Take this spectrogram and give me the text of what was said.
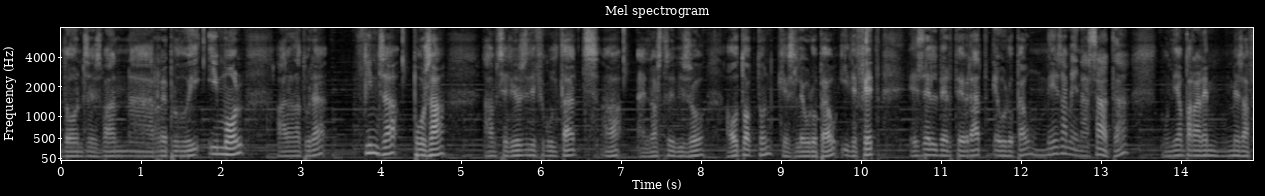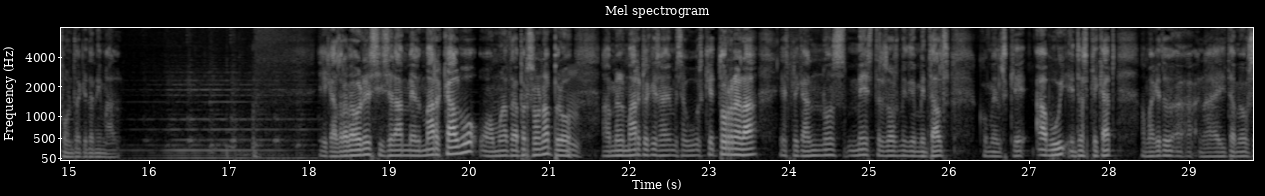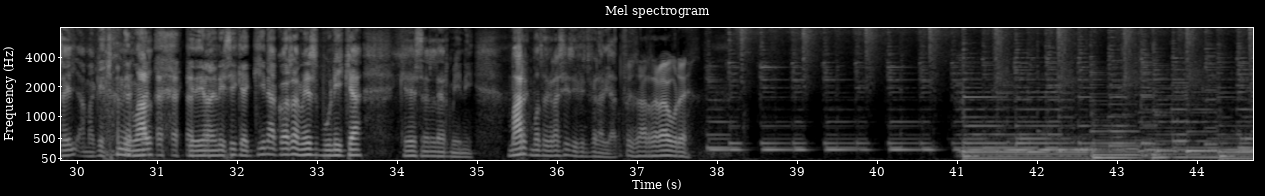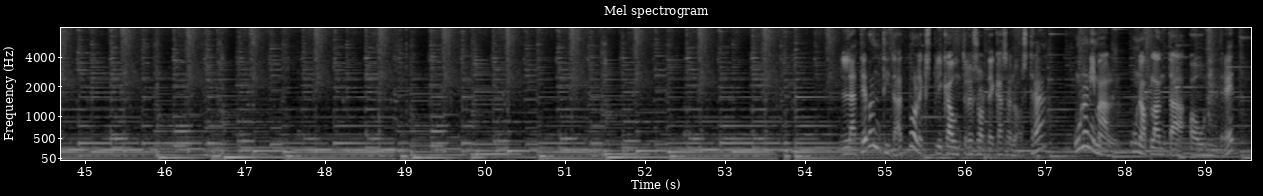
doncs es van eh, reproduir i molt a la natura fins a posar amb serioses dificultats a el nostre visor autòcton, que és l'europeu, i de fet és el vertebrat europeu més amenaçat. Eh? Un dia en parlarem més a fons d'aquest animal. I caldrà veure si serà amb el Marc Calvo o amb una altra persona, però mm. amb el Marc el que sabem segur és que tornarà explicant-nos més tresors medioambientals com els que avui ens ha explicat amb aquest, anava a dir també ocell, amb aquest animal que dèiem a l'inici, que quina cosa més bonica que és l'Hermini. Marc, moltes gràcies i fins ben aviat. Fins a reveure. La teva entitat vol explicar un tresor de casa nostra? Un animal, una planta o un indret?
